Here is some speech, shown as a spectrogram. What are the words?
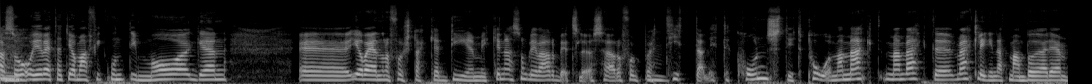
Alltså, och jag vet att ja, man fick ont i magen. Eh, jag var en av de första akademikerna som blev arbetslös här och folk började titta lite konstigt på. Man märkte, man märkte verkligen att man började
